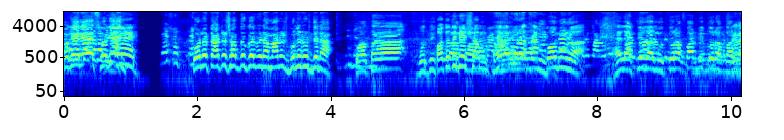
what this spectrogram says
হয় রে সোগে কোনো টাটু শব্দ করবে না মানুষ ভুলে উঠবে না। কথা যদি কতদিনের হেলে একটি তোরা পারবি তোরা পারবি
